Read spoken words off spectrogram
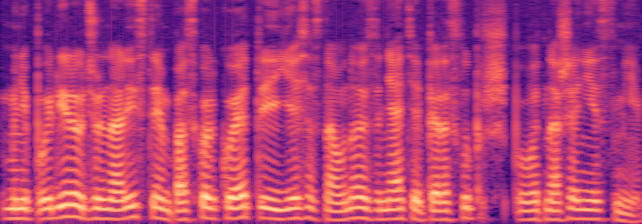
манипулировать журналистами, поскольку это и есть основное занятие пиар-служб в отношении СМИ.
